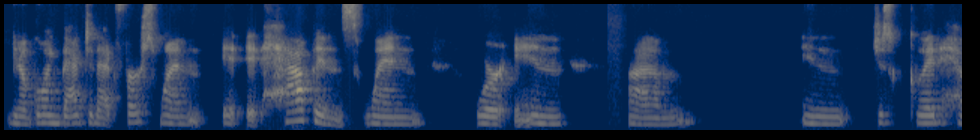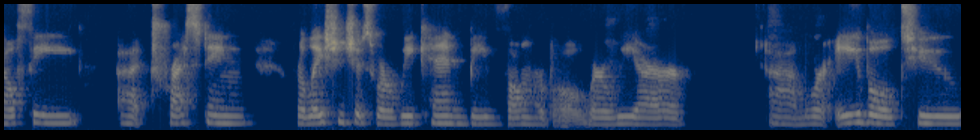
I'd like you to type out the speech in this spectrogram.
you know going back to that first one it, it happens when we're in um, in just good healthy uh, trusting relationships where we can be vulnerable where we are um, we're able to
